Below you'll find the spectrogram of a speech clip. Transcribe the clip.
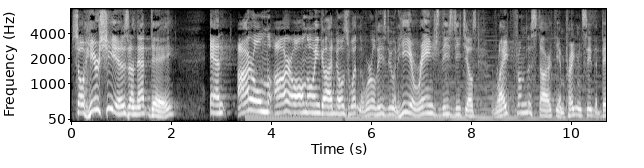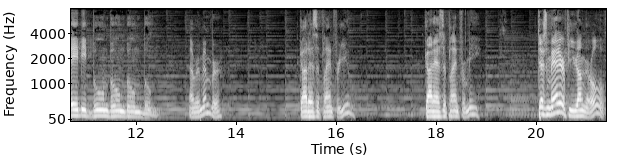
So here she is on that day, and our, our all knowing God knows what in the world He's doing. He arranged these details right from the start the impregnancy, the baby, boom, boom, boom, boom. Now remember, God has a plan for you, God has a plan for me. Doesn't matter if you're young or old,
